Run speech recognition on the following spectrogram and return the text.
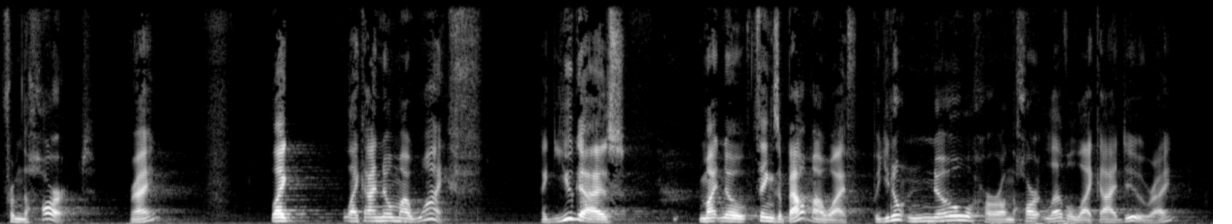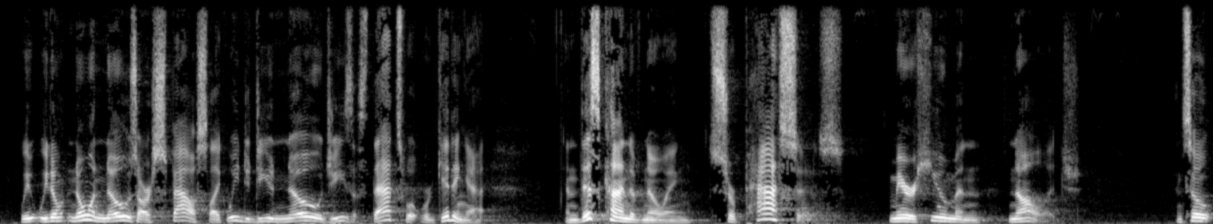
from the heart, right? Like, like I know my wife. Like you guys might know things about my wife, but you don't know her on the heart level like I do, right? We, we don't, no one knows our spouse like we do. Do you know Jesus? That's what we're getting at. And this kind of knowing surpasses mere human knowledge. And so,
